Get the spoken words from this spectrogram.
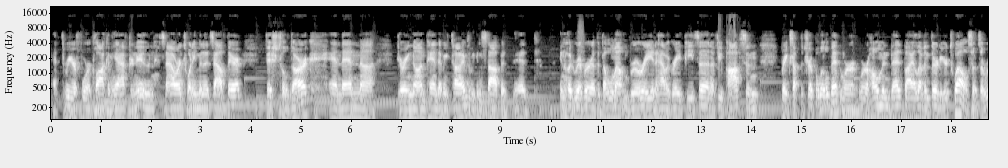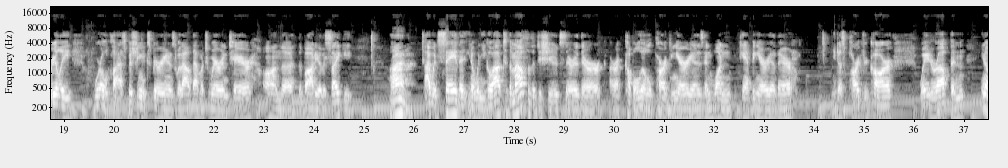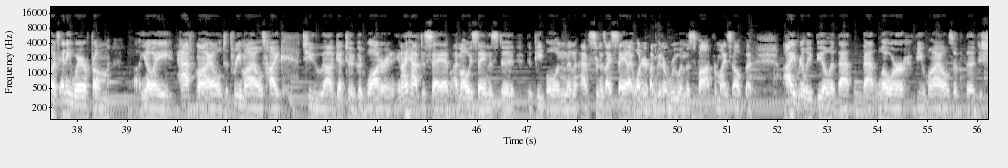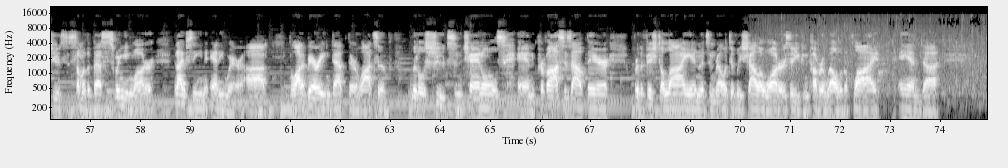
at three or four o'clock in the afternoon. It's an hour and 20 minutes out there, fish till dark, and then uh, during non-pandemic times. We can stop at, at in Hood River at the Double Mountain Brewery and have a great pizza and a few pops and breaks up the trip a little bit and we're we're home in bed by 11:30 or 12. So it's a really world-class fishing experience without that much wear and tear on the the body or the psyche. Right. Um, I would say that you know when you go out to the mouth of the Deschutes, there there are, are a couple little parking areas and one camping area there. You just park your car, wader up, and you know it's anywhere from uh, you know a half mile to three miles hike to uh, get to good water. And, and I have to say, I'm, I'm, always saying this to, to people, and then as soon as I say it, I wonder if I'm going to ruin the spot for myself. But I really feel that that, that lower few miles of the Deschutes is some of the best swinging water that I've seen anywhere. Uh, a lot of varying depth. There are lots of little chutes and channels and crevasses out there for the fish to lie in. It's in relatively shallow water, so you can cover it well with a fly. And uh,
